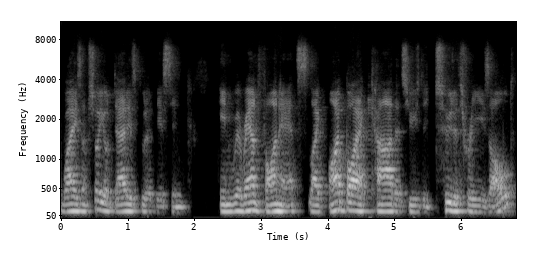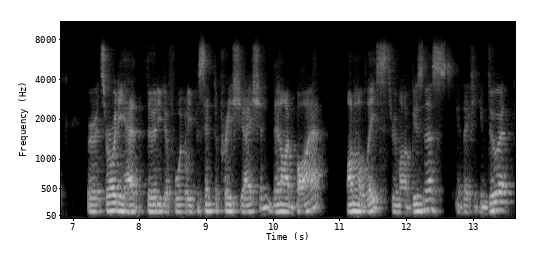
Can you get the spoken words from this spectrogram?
ways. I'm sure your dad is good at this in in around finance. Like I buy a car that's usually two to three years old, where it's already had 30 to 40 percent depreciation. Then I buy it on a lease through my business, if you can do it,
